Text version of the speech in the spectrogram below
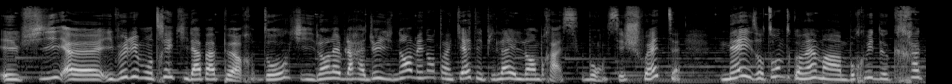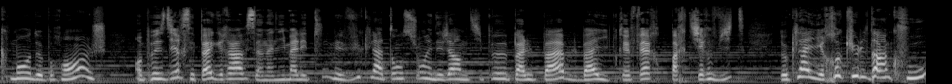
Et puis, euh, il veut lui montrer qu'il a pas peur. Donc, il enlève la radio. Il dit non, mais non, t'inquiète. Et puis là, il l'embrasse. Bon, c'est chouette, mais ils entendent quand même un bruit de craquement de branches. On peut se dire c'est pas grave, c'est un animal et tout, mais vu que la tension est déjà un petit peu palpable, bah il préfère partir vite. Donc là, il recule d'un coup.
